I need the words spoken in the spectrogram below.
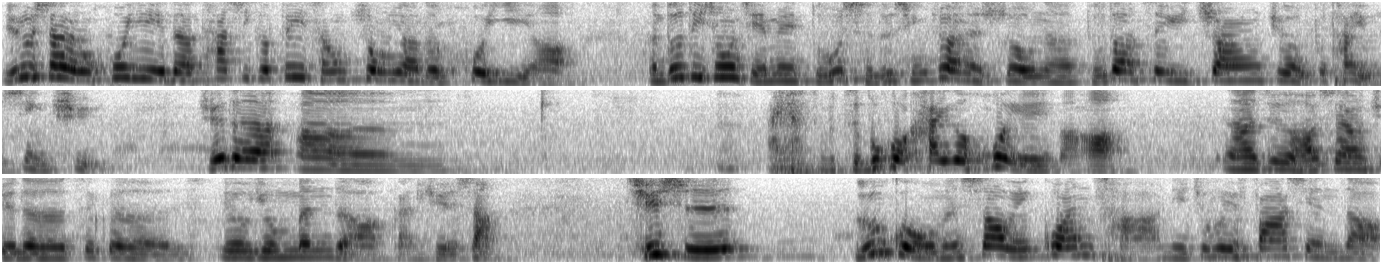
耶路撒冷会议呢，它是一个非常重要的会议啊。很多弟兄姐妹读《使徒行传》的时候呢，读到这一章就不太有兴趣，觉得嗯，哎呀，只只不过开一个会而已嘛啊，那就好像觉得这个又又闷的啊，感觉上。其实，如果我们稍微观察，你就会发现到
